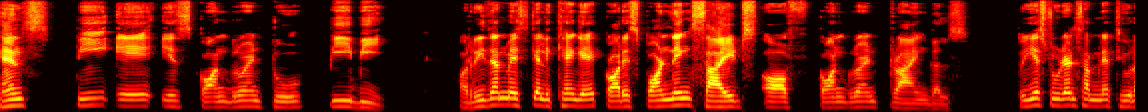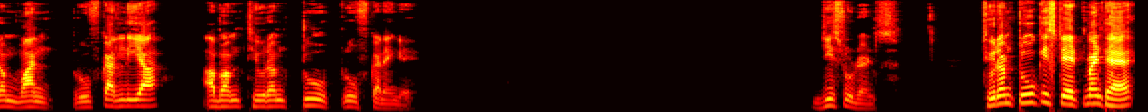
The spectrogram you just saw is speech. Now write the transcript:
Hence P A is congruent to P B और रीजन में इसके लिखेंगे corresponding sides of congruent triangles तो ये स्टूडेंट्स हमने थ्योरम वन प्रूफ कर लिया, अब हम थ्योरम टू प्रूफ करेंगे. जी स्टूडेंट्स थ्योरम टू की स्टेटमेंट है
